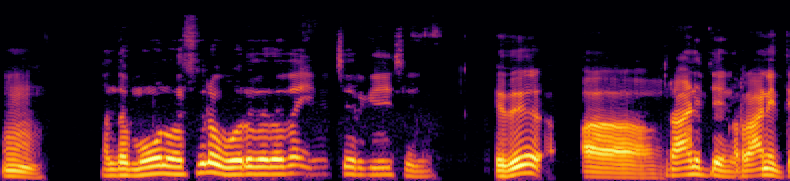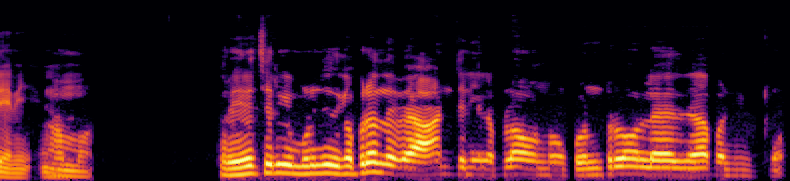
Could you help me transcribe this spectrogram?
ம். அந்த மூணு வருஷத்துல ஒரு தடவை தான் இனச்சேர்க்கையே செய்யும். ஆ, ராணி தேனி. ராணி தேனி. ஆமா. ஒரு இனச்சேர்க்கை முடிஞ்சதுக்கு அப்புறம் அந்த ஆண் தேனியில அப்பெல்லாம் ஒன்றும் கொன்றும் இல்லை இதெல்லாம் பண்ணி விட்டுரும்.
